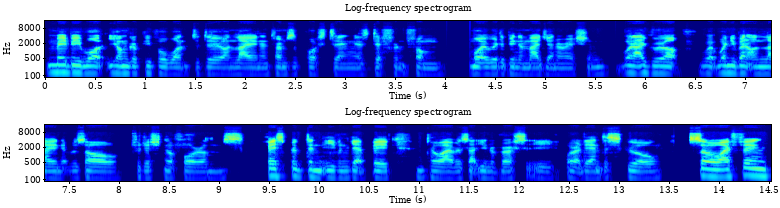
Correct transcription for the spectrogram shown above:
maybe what younger people want to do online in terms of posting is different from what it would have been in my generation. When I grew up, when you went online, it was all traditional forums Facebook didn't even get big until I was at university or at the end of school. So I think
